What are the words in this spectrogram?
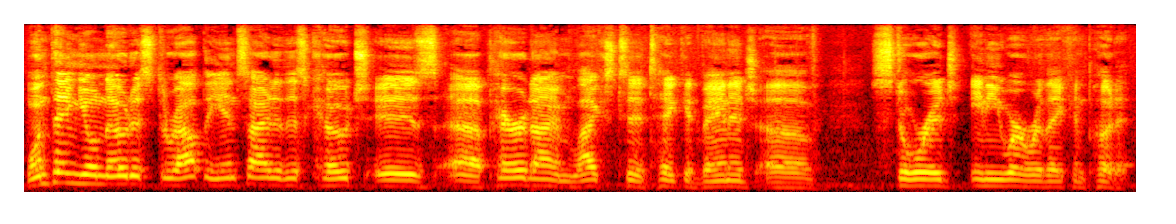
One thing you'll notice throughout the inside of this coach is uh, Paradigm likes to take advantage of storage anywhere where they can put it.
